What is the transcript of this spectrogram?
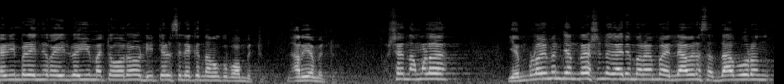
കഴിയുമ്പോഴേ റെയിൽവേയും മറ്റോരോ ഡീറ്റെയിൽസിലേക്ക് നമുക്ക് പോകാൻ പറ്റും അറിയാൻ പറ്റും. പക്ഷേ നമ്മൾ എംപ്ലോയ്മെന്റ് ജനറേഷന്റെ കാര്യം പറയുമ്പോൾ എല്ലാവരും ശ്രദ്ധാപൂർവം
